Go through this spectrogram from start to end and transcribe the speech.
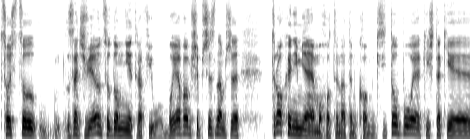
coś, co zadziwiająco do mnie trafiło, bo ja wam się przyznam, że trochę nie miałem ochoty na ten komiks i to było jakieś takie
